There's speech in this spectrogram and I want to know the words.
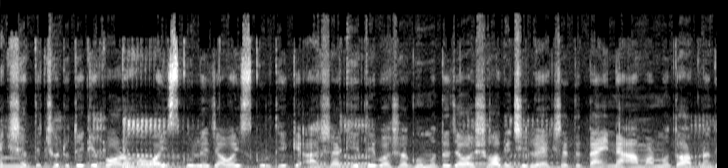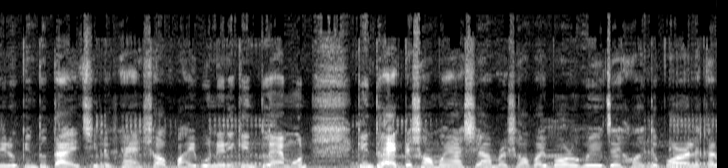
একসাথে ছোট থেকে বড় হওয়া, স্কুলে যাওয়া, স্কুল থেকে আসা, খেতে বসা, ঘুমোতে যাওয়া সবই ছিল একসাথে, তাই না? আমার মতো আপনাদেরও কিন্তু তাই ছিল হ্যাঁ? সব ভাই বোনেরই কিন্তু এমন। কিন্তু একটা সময় আসে আমরা সবাই বড় হয়ে যাই, হয়তো পড়ালেখার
